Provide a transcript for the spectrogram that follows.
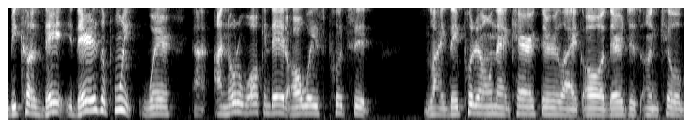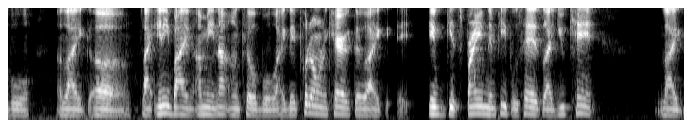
Because they there is a point where I, I know the Walking Dead always puts it like they put it on that character like oh they're just unkillable. Like uh like anybody I mean not unkillable. Like they put it on a character like it, gets framed in people's heads like you can't like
